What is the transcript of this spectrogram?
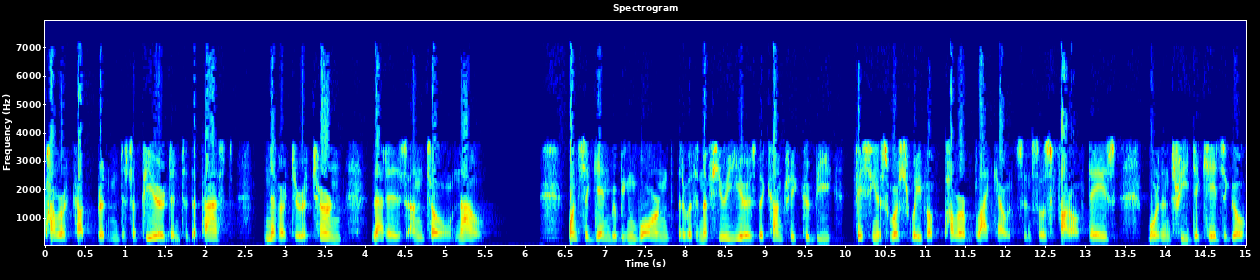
power cut Britain disappeared into the past, never to return. That is, until now. Once again, we're being warned that within a few years the country could be facing its worst wave of power blackouts since those far off days, more than three decades ago,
